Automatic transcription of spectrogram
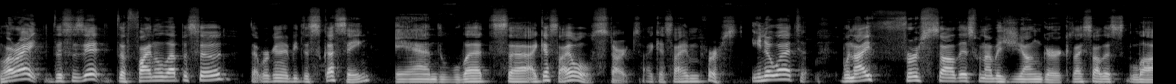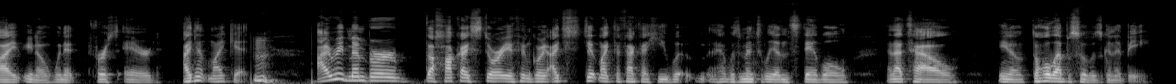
All right, this is it. The final episode that we're going to be discussing. And let's, uh, I guess I'll start. I guess I'm first. You know what? When I first saw this when I was younger, because I saw this live, you know, when it first aired, I didn't like it. I remember the Hawkeye story of him going, I just didn't like the fact that he w- was mentally unstable. And that's how, you know, the whole episode was going to be.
